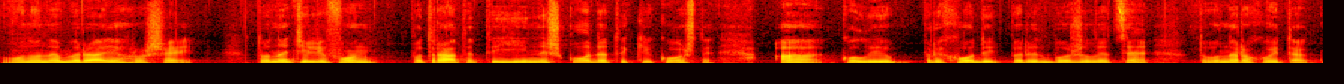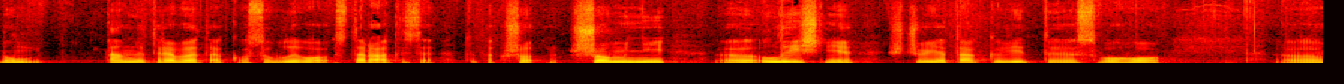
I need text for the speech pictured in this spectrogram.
Воно набирає грошей. То на телефон потратити їй не шкода такі кошти. А коли приходить перед Боже лице, то вона рахує так: ну там не треба так особливо старатися. То так, що, що мені е, лишнє, що я так від е, свого е,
